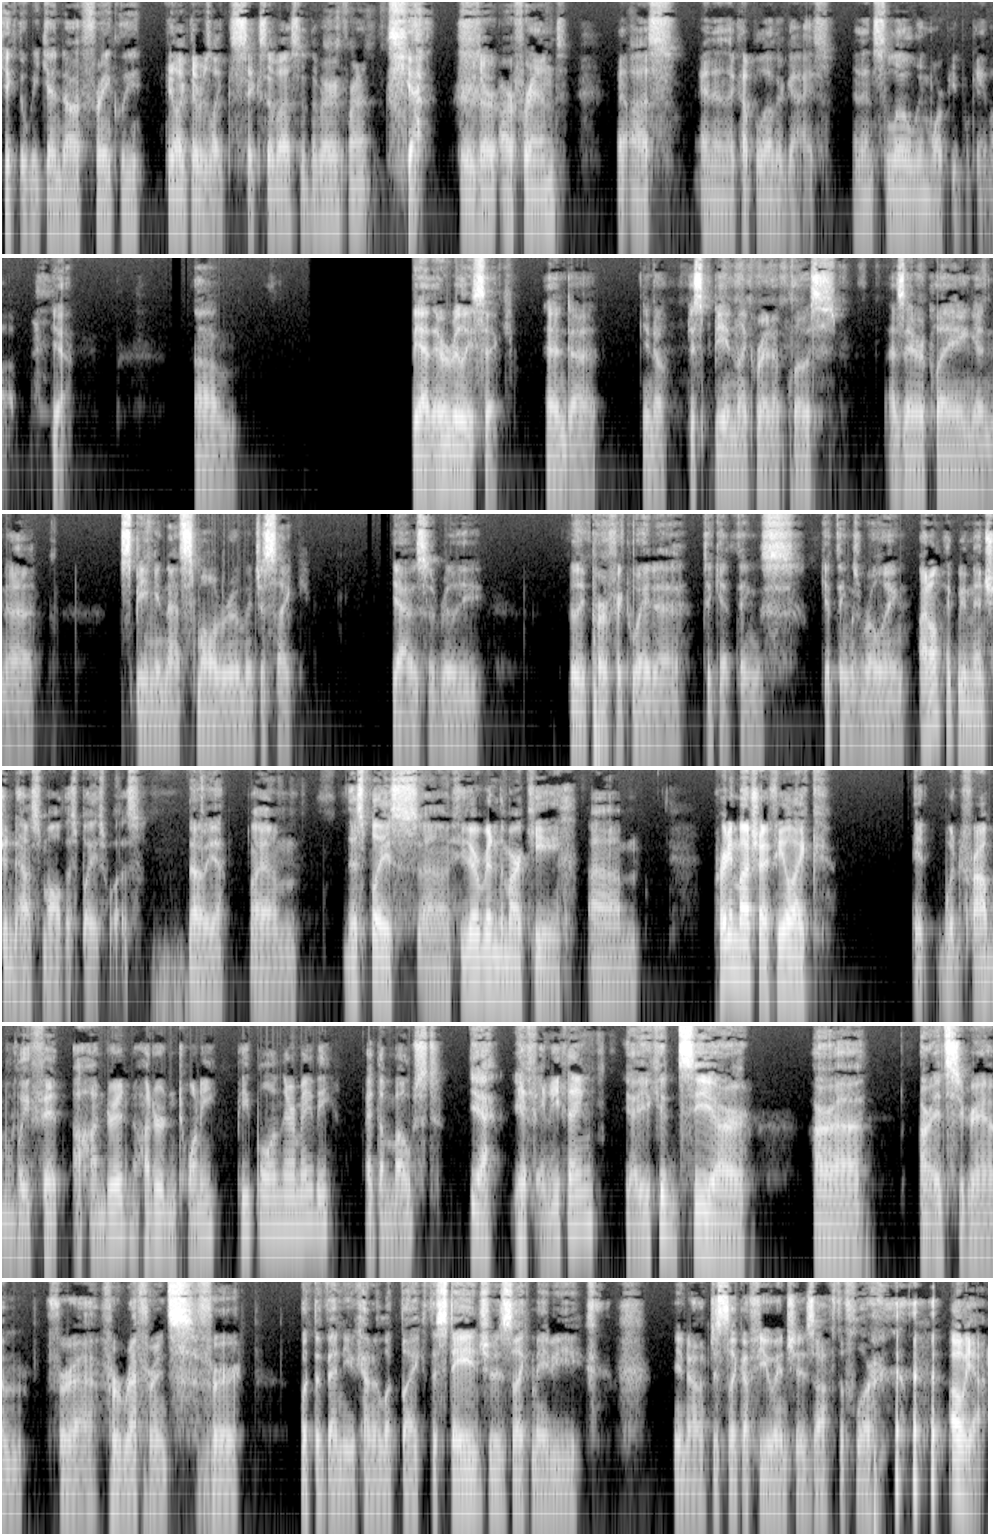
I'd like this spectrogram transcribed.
kick the weekend off frankly I feel like there was like six of us at the very front. yeah There was our, our friend, and us, and then a couple other guys, and then slowly more people came up. Yeah. Um yeah they were really sick and uh you know just being like right up close as they were playing and uh just being in that small room and just like yeah it was a really really perfect way to to get things get things rolling I don't think we mentioned how small this place was. oh yeah Um, this place, uh, if you've ever been to the Marquis, um, pretty much I feel like it would probably fit 100, 120 people in there, maybe at the most, yeah if anything. yeah you could see our our uh our instagram for uh for reference for what the venue kind of looked like the stage was like maybe you know just like a few inches off the floor Oh, yeah.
